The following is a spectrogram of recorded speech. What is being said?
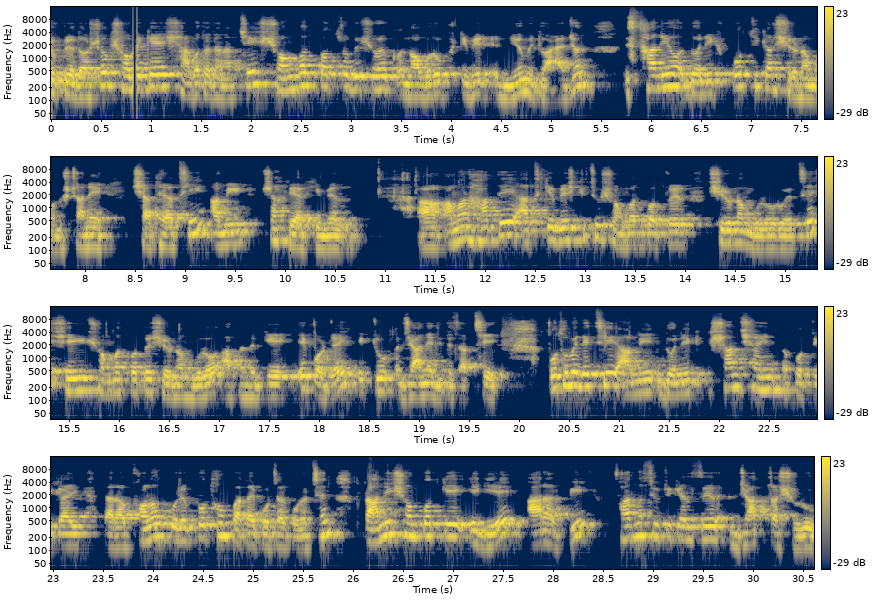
সুপ্রিয় দর্শক, সবাইকে স্বাগত জানাচ্ছি। সংবাদপত্র বিষয়ক নবরূপ টিভির নিয়মিত আয়োজন স্থানীয় দৈনিক পত্রিকার শিরোনাম অনুষ্ঠানে। সাথে আছি আমি শাহরিয়ার হিমেল। আমার হাতে আজকে বেশ কিছু সংবাদপত্রের শিরোনামগুলো রয়েছে। সেই সংবাদপত্রের শিরোনামগুলো আপনাদেরকে এ পর্যায়ে একটু জানিয়ে দিতে চাচ্ছি। প্রথমে দেখছি, আমি দৈনিক সানশাইন পত্রিকায় তারা ফলো করে প্রথম পাতায় প্রচার করেছেন। প্রাণী সম্পদকে এগিয়ে আরআরপি ফার্মাসিউটিক্যালসের যাত্রা শুরু।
